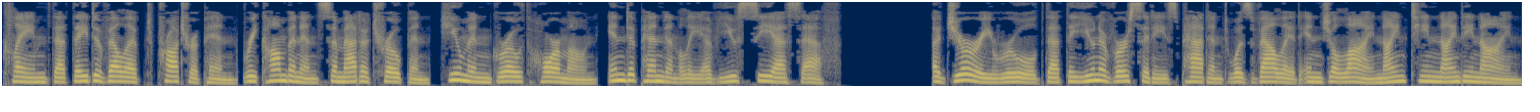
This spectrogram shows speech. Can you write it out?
claimed that they developed protropin recombinant somatotropin, human growth hormone, independently of UCSF. A jury ruled that the university's patent was valid in July 1999,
